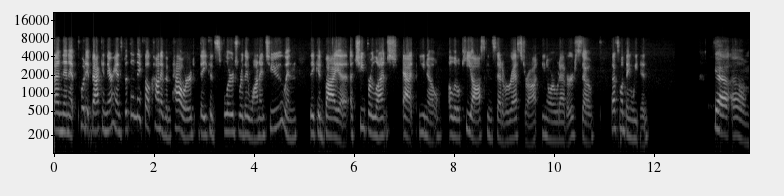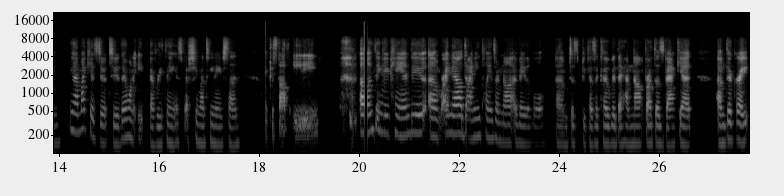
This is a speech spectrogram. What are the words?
and then it put it back in their hands. But then they felt kind of empowered. They could splurge where they wanted to and they could buy a, a cheaper lunch at, you know, a little kiosk instead of a restaurant, you know, or whatever. So that's one thing we did. Yeah, um, yeah, my kids do it too. They want to eat everything, especially my teenage son. Like, stop eating. Uh, one thing you can do um, right now, dining plans are not available um, just because of COVID. They have not brought those back yet. Um, they're great,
